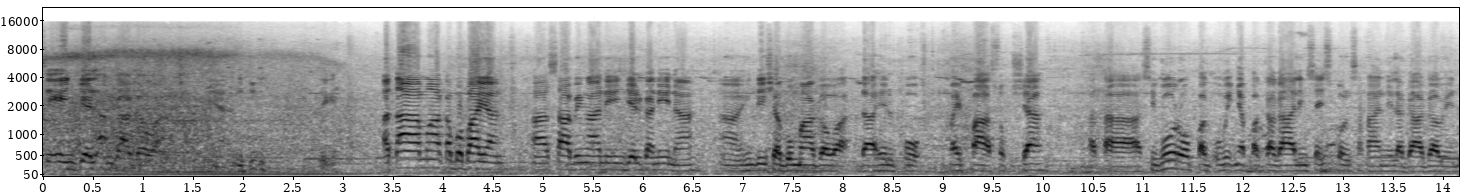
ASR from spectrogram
si Angel ang gagawa. Sige. At ah, mga kababayan, ah, sabi nga ni Angel kanina, ah, hindi siya gumagawa dahil po may pasok siya. At ah, siguro pag uwi niya pagkagaling sa school sa kanila gagawin.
